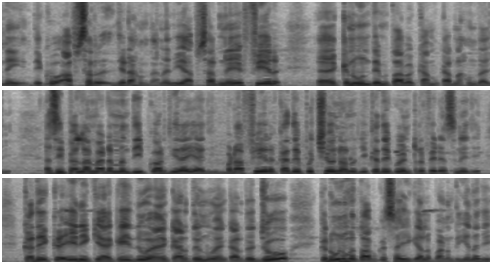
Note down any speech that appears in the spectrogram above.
ਨਹੀਂ ਦੇਖੋ ਅਫਸਰ ਜਿਹੜਾ ਹੁੰਦਾ ਨਾ ਜੀ ਅਫਸਰ ਨੇ ਫਿਰ ਕਾਨੂੰਨ ਦੇ ਮੁਤਾਬਕ ਕੰਮ ਕਰਨਾ ਹੁੰਦਾ ਜੀ। ਅਸੀਂ ਪਹਿਲਾਂ ਮੈਡਮ ਮਨਦੀਪ ਕੌਰ ਜੀ ਰਹੇ ਆ ਜੀ ਬੜਾ ਫੇਰ ਕਦੇ ਪੁੱਛਿਓ ਉਹਨਾਂ ਨੂੰ ਜੀ ਕਦੇ ਕੋਈ ਇੰਟਰਫੇਰੈਂਸ ਨਹੀਂ ਜੀ। ਕਦੇ ਇਹ ਨਹੀਂ ਕਿਹਾ ਕਿ ਇਹਨੂੰ ਐਂ ਕਰ ਦਿਓ ਉਹਨੂੰ ਐਂ ਕਰ ਦਿਓ। ਜੋ ਕਾਨੂੰਨ ਮੁਤਾਬਕ ਸਹੀ ਗੱਲ ਬਣਦੀ ਹੈ ਨਾ ਜੀ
